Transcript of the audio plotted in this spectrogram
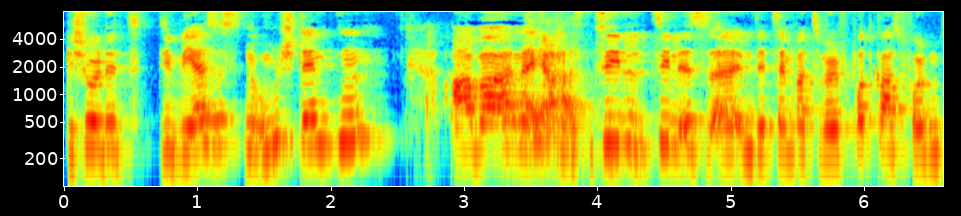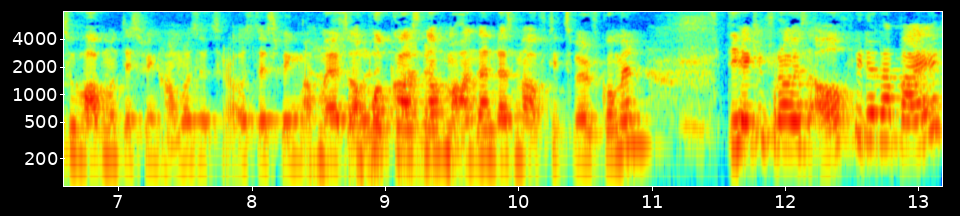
geschuldet diversesten Umständen. Aber naja, das Ziel, Ziel ist äh, im Dezember zwölf Podcast-Folgen zu haben und deswegen haben wir es jetzt raus. Deswegen machen wir jetzt einen volle Podcast nach dem anderen, dass wir auf die zwölf kommen. Die Heckelfrau ist auch wieder dabei.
